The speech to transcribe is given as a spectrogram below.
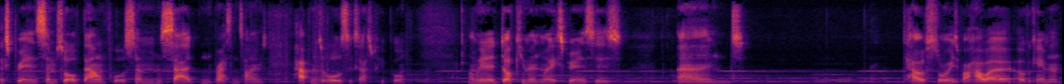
experience some sort of downfall, some sad and depressing times. Happens with all successful people. I'm gonna document my experiences and tell stories about how I overcame them.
